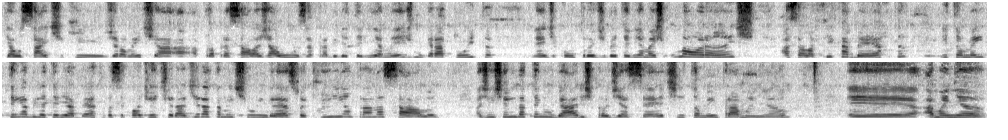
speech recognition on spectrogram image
que é o site que geralmente a, a própria sala já usa para bilheteria mesmo, gratuita, né, de controle de bilheteria, mas uma hora antes a sala fica aberta e também tem a bilheteria aberta, você pode retirar diretamente o ingresso aqui e entrar na sala. A gente ainda tem lugares para o dia 7 e também para amanhã. É, amanhã,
